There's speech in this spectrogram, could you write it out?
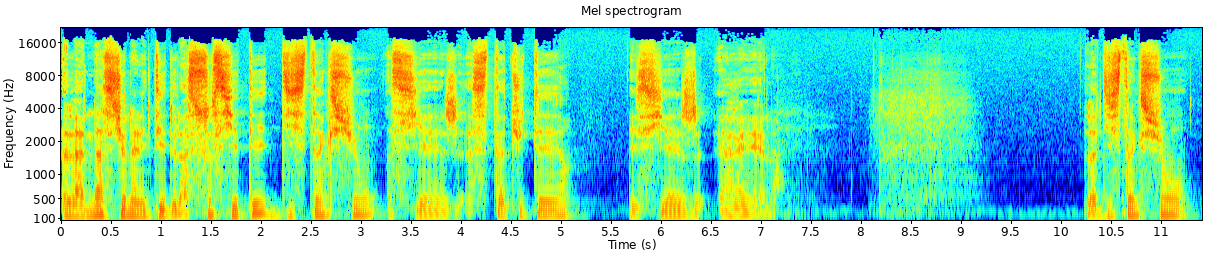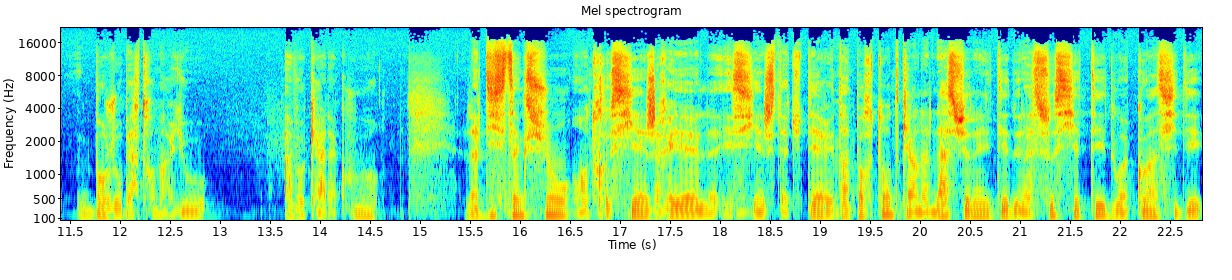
La nationalité de la société, distinction siège statutaire et siège réel. La distinction, bonjour Bertrand Mario, avocat à la Cour, la distinction entre siège réel et siège statutaire est importante car la nationalité de la société doit coïncider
